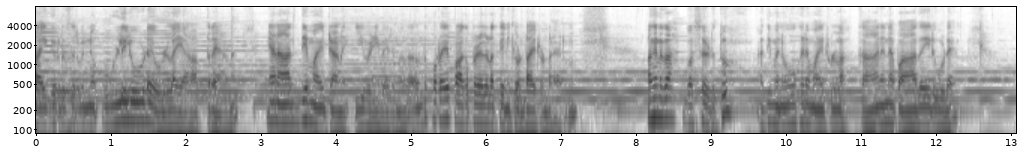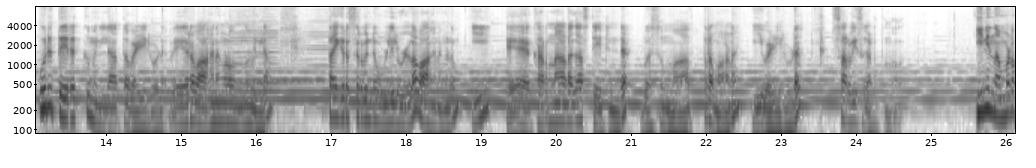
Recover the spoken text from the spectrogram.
ടൈഗർ റിസർവിന് ഉള്ളിലൂടെയുള്ള യാത്രയാണ്. ഞാൻ ആദ്യമായിട്ടാണ് ഈ വഴി വരുന്നത്. അതുകൊണ്ട് കുറേ പാകപ്പഴകളൊക്കെ എനിക്ക് ഉണ്ടായിട്ടുണ്ടായിരുന്നു അങ്ങനെ ദാ ബസ് എടുത്തു. അതിമനോഹരമായിട്ടുള്ള കാനന പാതയിലൂടെ ഒരു തിരക്കുമില്ലാത്ത വഴിയിലൂടെ. വേറെ വാഹനങ്ങളൊന്നുമില്ല. ടൈഗർ റിസർവിന്റെ ഉള്ളിലുള്ള വാഹനങ്ങളും ഈ കർണാടക സ്റ്റേറ്റിന്റെ ബസ്സും മാത്രമാണ് ഈ വഴിയിലൂടെ സർവീസ് നടത്തുന്നത് ഇനി നമ്മുടെ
